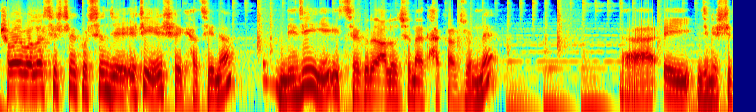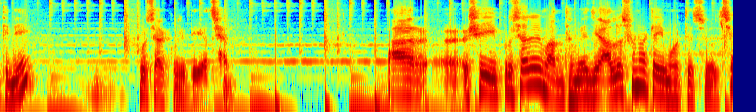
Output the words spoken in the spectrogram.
সবাই বলার চেষ্টা করছেন যে, এটি শেখ হাসিনা নিজেই ইচ্ছা করে আলোচনায় থাকার জন্য এই জিনিসটি তিনি প্রচার করে দিয়েছেন। আর সেই প্রচারের মাধ্যমে যে আলোচনাটা এই মুহূর্তে চলছে,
